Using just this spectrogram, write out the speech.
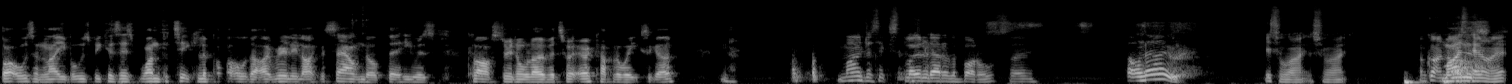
bottles and labels because there's one particular bottle that I really like the sound of that he was plastering all over Twitter a couple of weeks ago. Mine just exploded out of the bottle, so Oh no! it's all right. It's all right. I've got a Mine nice is- head on it.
